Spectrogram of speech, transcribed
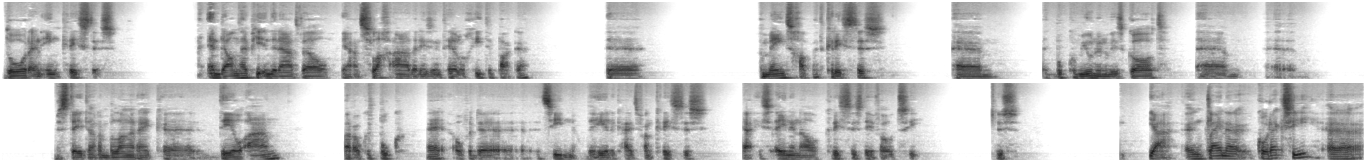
door en in Christus. En dan heb je inderdaad wel ja, een slagader in zijn theologie te pakken. De gemeenschap met Christus. Um, het boek Communion with God um, besteedt daar een belangrijk uh, deel aan. Maar ook het boek hè, over de, het zien op de heerlijkheid van Christus ja, is een en al Christus devotie. Dus ja, een kleine correctie. Uh,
